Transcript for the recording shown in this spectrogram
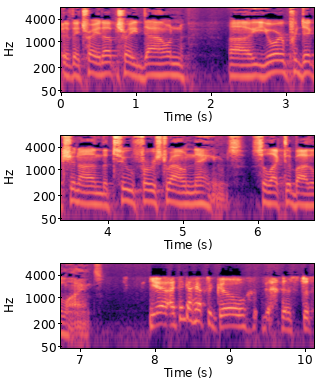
if they trade up, trade down, uh, your prediction on the two first round names selected by the Lions. Yeah, I think I have to go. There's just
